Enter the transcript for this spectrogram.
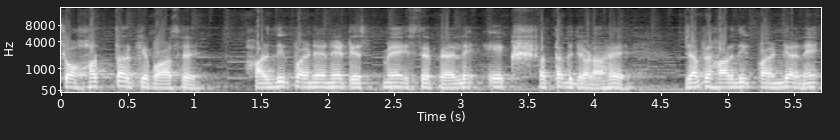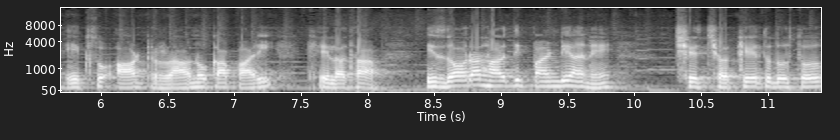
चौहत्तर के पास है। हार्दिक पांड्या ने टेस्ट में इससे पहले एक शतक जड़ा है, जहाँ पे हार्दिक पांड्या ने 108 रनों का पारी खेला था। इस दौरान हार्दिक पांड्या ने छः छक्के तो दोस्तों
